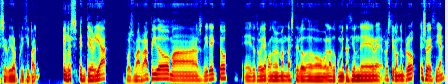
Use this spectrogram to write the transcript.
servidor principal. Es, en teoría, pues más rápido, más directo. El otro día cuando me mandaste la documentación de Resti Pro, eso decían,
